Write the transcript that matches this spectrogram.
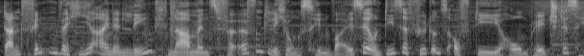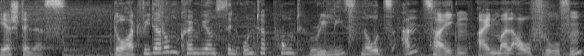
dann finden wir hier einen Link namens Veröffentlichungshinweise und dieser führt uns auf die Homepage des Herstellers. Dort wiederum können wir uns den Unterpunkt Release Notes anzeigen einmal aufrufen.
